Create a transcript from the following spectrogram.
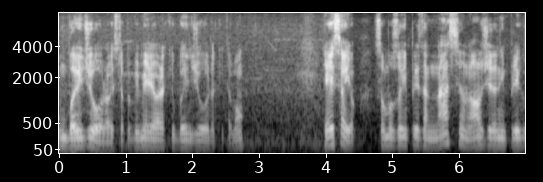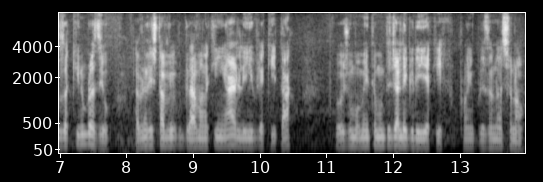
com banho de ouro. Isso dá para ver melhor aqui o banho de ouro aqui, tá bom? E é isso aí, ó. Somos uma empresa nacional gerando empregos aqui no Brasil. Tá vendo que a gente tá gravando aqui em ar livre aqui, tá? Porque hoje o momento é muito de alegria aqui para uma empresa nacional.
